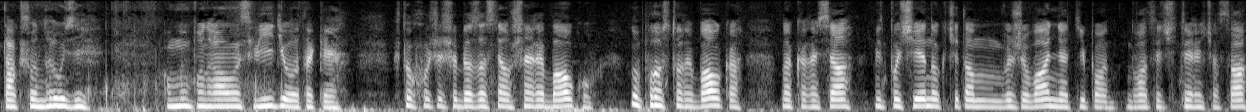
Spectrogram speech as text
Так що, друзі, кому понравилось відео таке. Хто хоче, щоб я засняв ще рибалку, ну просто рибалка на карася, відпочинок чи там виживання, типу 24 часа.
